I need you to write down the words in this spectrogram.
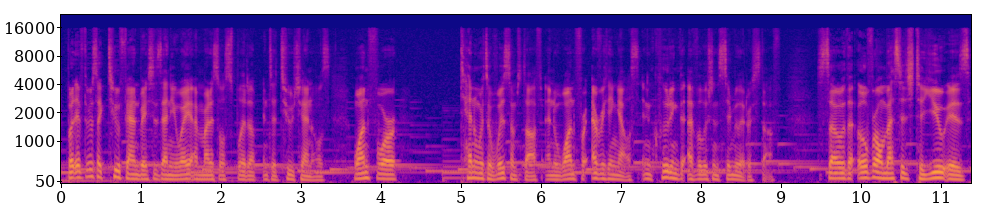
But if there's like two fan bases anyway, I might as well split up into two channels. One for 10 Words of Wisdom stuff, and one for everything else, including the Evolution Simulator stuff. So the overall message to you is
